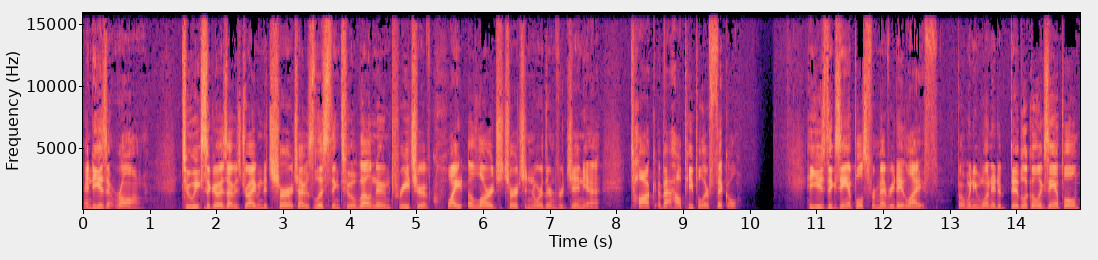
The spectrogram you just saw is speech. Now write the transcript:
And he isn't wrong. Two weeks ago, as I was driving to church, I was listening to a well known preacher of quite a large church in Northern Virginia talk about how people are fickle. He used examples from everyday life. But when he wanted a biblical example,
